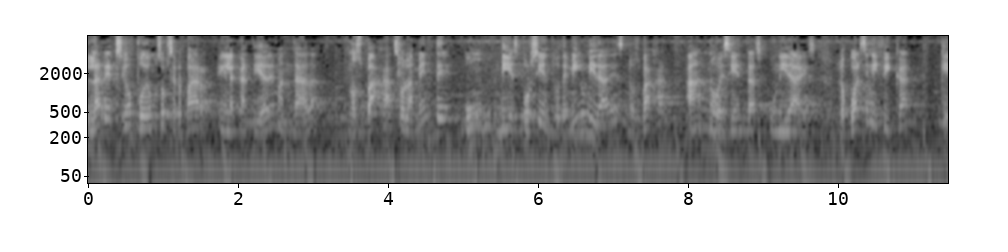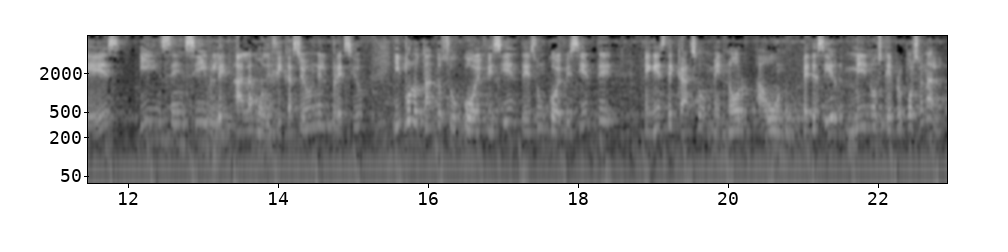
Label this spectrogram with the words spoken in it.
la reacción podemos observar en la cantidad demandada nos baja solamente un 10%, de 1000 unidades nos baja a 900 unidades, lo cual significa que es insensible a la modificación en el precio y por lo tanto su coeficiente es un coeficiente en este caso menor a 1, es decir, menos que proporcional,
